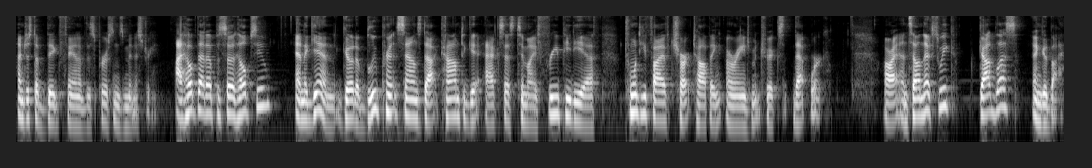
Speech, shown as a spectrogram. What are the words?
I'm just a big fan of this person's ministry. I hope that episode helps you. And again, go to blueprintsounds.com to get access to my free PDF 25 chart topping arrangement tricks that work. All right, until next week, God bless and goodbye.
